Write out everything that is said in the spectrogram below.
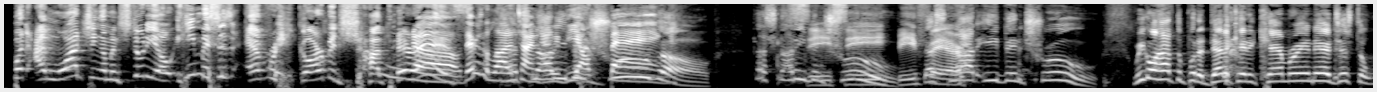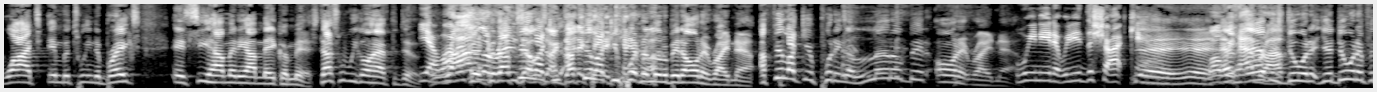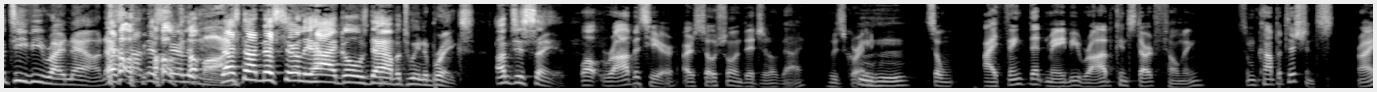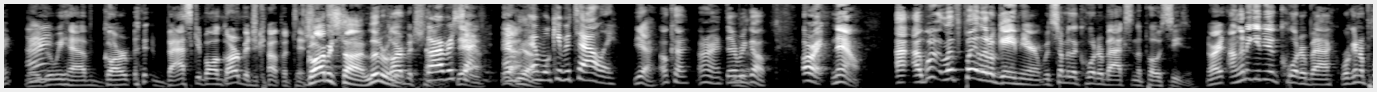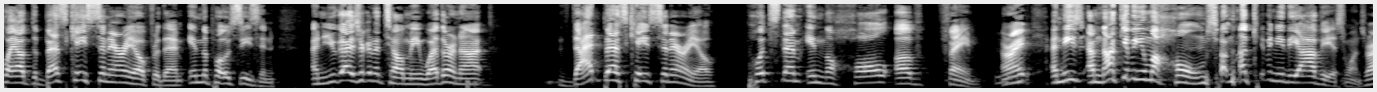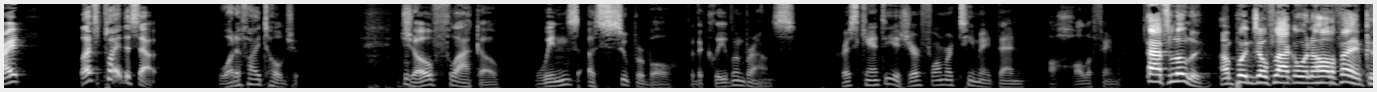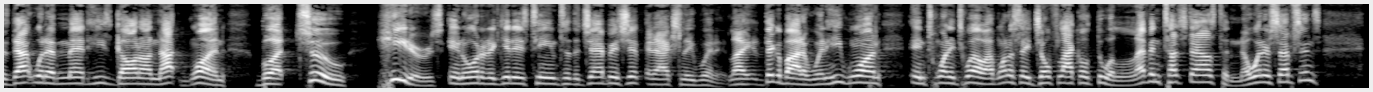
but I'm watching him in studio. He misses every garbage shot there is. no, there's a lot of That's times not we've even yelled true, bang. though. That's not even CC, true. be fair. That's not even true. We're gonna have to put a dedicated camera in there just to watch in between the breaks and see how many I make or miss. That's what we're gonna have to do. Yeah, well, Rob Cause- Because I Lorenzo feel like you, I feel like you're putting a little bit on it right now. I feel like you're putting a little bit on it right now. We need it. We need the shot cam. Yeah, yeah. Well, we Ev- have Ev is Rob. doing it. You're doing it for TV right now. That's Oh, not oh, necessarily. come on. That's not necessarily how it goes down between the breaks. I'm just saying. Well, Rob is here, our social and digital guy, who's great. Mm-hmm. So I think that maybe Rob can start filming some competitions. Right? All Maybe right. we have gar- basketball garbage competitions. Garbage time, literally. Garbage time. Garbage Yeah, time. Yeah. And, and we'll keep a tally. Yeah. Okay. All right. There we go. All right. Now, I, I, let's play a little game here with some of the quarterbacks in the postseason. All right. I'm going to give you a quarterback. We're going to play out the best case scenario for them in the postseason, and you guys are going to tell me whether or not that best case scenario puts them in the Hall of Fame. All right. And these, I'm not giving you Mahomes. I'm not giving you the obvious ones. Right. Let's play this out. What if I told you Joe Flacco wins a Super Bowl for the Cleveland Browns? Chris Canty is your former teammate, then a Hall of Famer. Absolutely. I'm putting Joe Flacco in the Hall of Fame because that would have meant he's gone on not one, but two heaters in order to get his team to the championship and actually win it. Like, think about it. When he won in 2012, I want to say Joe Flacco threw 11 touchdowns to no interceptions.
